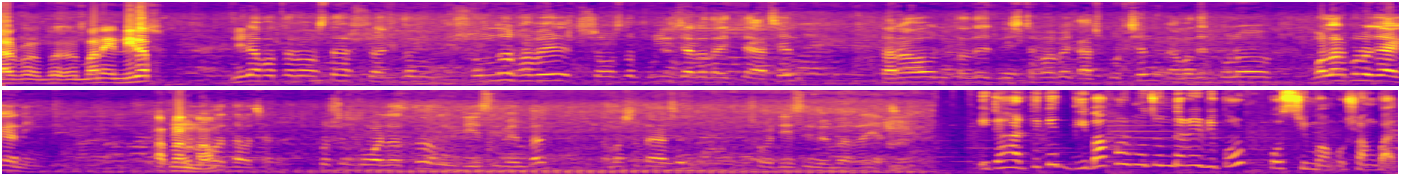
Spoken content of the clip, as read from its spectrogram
আর মানে নিরাপ নিরাপত্তা ব্যবস্থা একদম সুন্দরভাবে সমস্ত পুলিশ যারা দায়িত্বে আছেন তারাও তাদের নিষ্ঠাভাবে কাজ করছেন। আমাদের কোনো বলার কোনো জায়গা নেই। আপনার নাম? দেওয়া ছাড়া। প্রসন্ন কুমার দত্ত আমি ডিএসসি মেম্বার। আমার সাথে আছেন সবাই ডিএসসি মেম্বাররাই আছেন। ইটাহার থেকে দিবাকর মজুমদারের রিপোর্ট পশ্চিমবঙ্গ সংবাদ।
